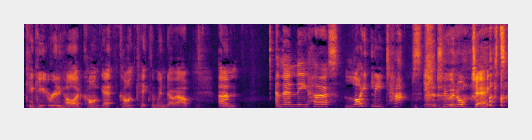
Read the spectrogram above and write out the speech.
kicking it really hard. Can't get, can't kick the window out. Um, and then the hearse lightly taps into an object.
